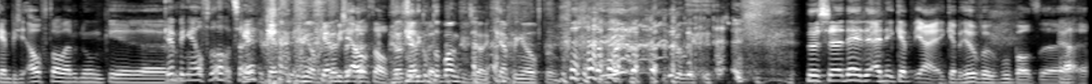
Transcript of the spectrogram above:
Campings Elftal heb ik nog een keer... eh, Camping elftal, wat zei je? Ca- Camp- Campings Elftal. Daar zit ik op de bank te join. Camping elftal. Dus eh, nee, de- en ik heb, ja, ik heb heel veel gevoetbald. eh, Ja. eh,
